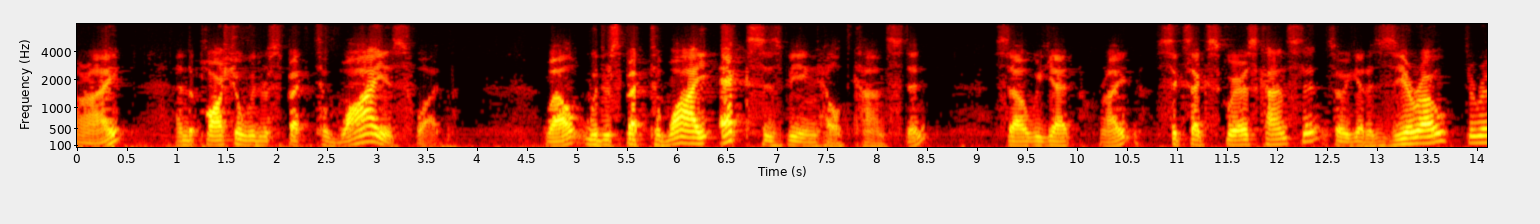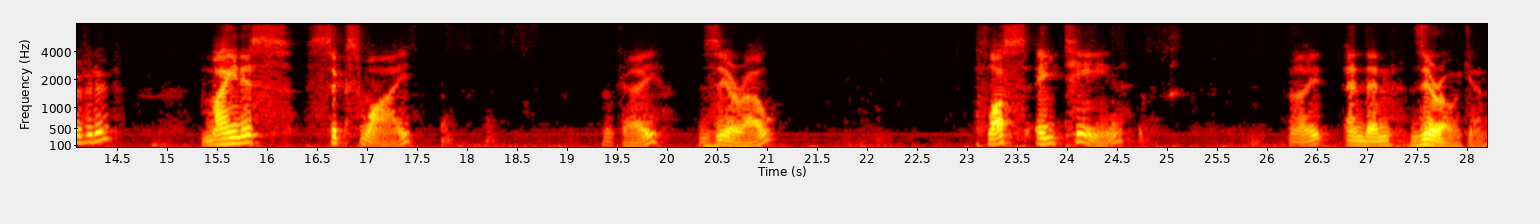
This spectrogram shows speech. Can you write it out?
All right? And the partial with respect to y is what? Well, with respect to y, x is being held constant. So we get, right, 6x squared is constant. So we get a 0 derivative minus 6y, okay, 0 plus 18, right? And then 0 again.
